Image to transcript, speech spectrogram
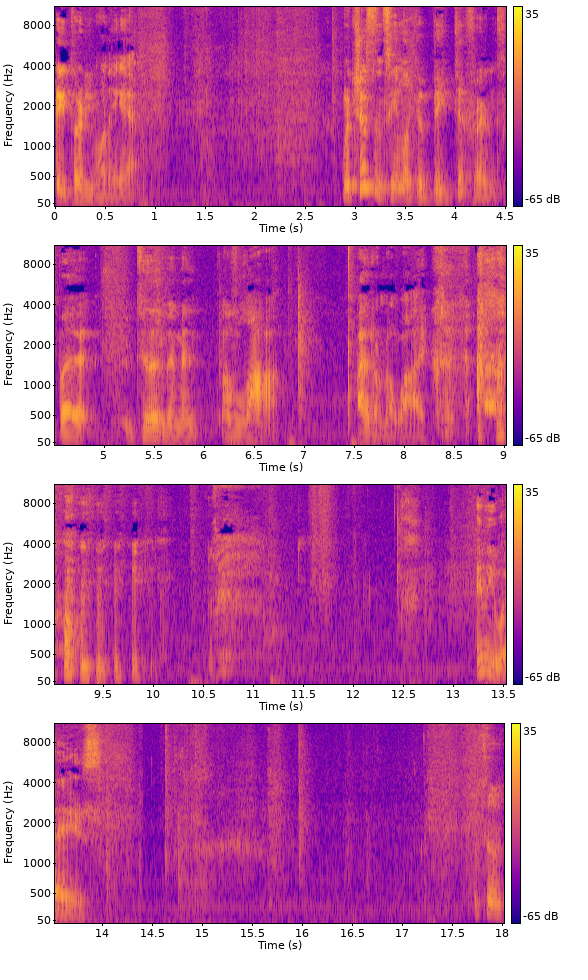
8:31 a.m." Which doesn't seem like a big difference, but to them it meant a lot. I don't know why. Anyways, So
